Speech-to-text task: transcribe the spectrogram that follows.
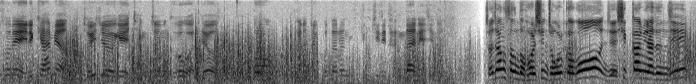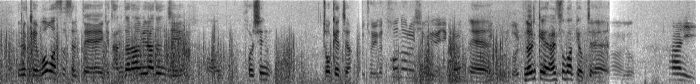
우선에 이렇게 하면 저희 지역의 장점은 그거 같아요. 좀더 다른 지역보다는 육질이 단단해지는. 저장성도 훨씬 좋을 거고 이제 식감이라든지 이렇게 먹었었을 때 이렇게 단단함이라든지 어, 훨씬 좋겠죠 저희가 터널을 씌우게 되니까 예. 입구를 넓 넓게 할 수밖에 없죠 예. 한, 이,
